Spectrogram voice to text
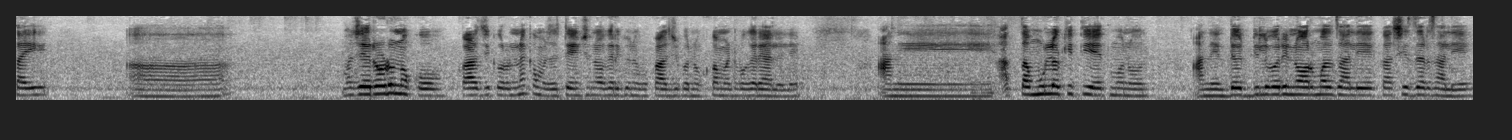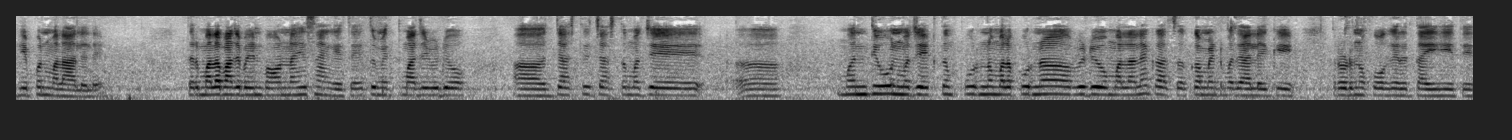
ताई म्हणजे रडू नको काळजी करू नाही का? म्हणजे टेन्शन वगैरे घेऊ नको काळजी करू नको कमेंट वगैरे आलेले. आणि आत्ता मुलं किती आहेत म्हणून आणि ड डिलिव्हरी नॉर्मल झाली आहे का शिजर झाली आहे हे पण मला आलेलं आहे तर मला माझ्या बहीण भावांना हे सांगायचं आहे तुम्ही माझे व्हिडिओ जास्तीत जास्त म्हणजे मन देऊन म्हणजे एकदम पूर्ण मला पूर्ण व्हिडिओ मला नाही का असं कमेंटमध्ये आलं की रडू नको वगैरे ताई हे ते.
